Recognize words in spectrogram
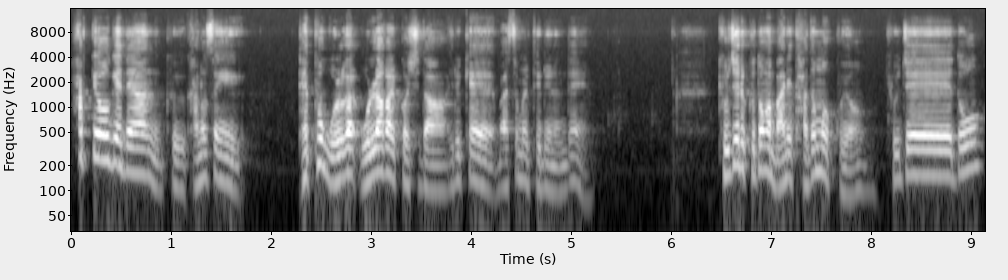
합격에 대한 그 가능성이 대폭 올라갈, 올라갈 것이다 이렇게 말씀을 드리는데 교재를 그동안 많이 다듬었고요. 교재도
